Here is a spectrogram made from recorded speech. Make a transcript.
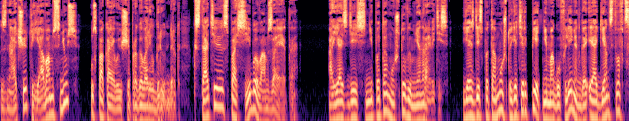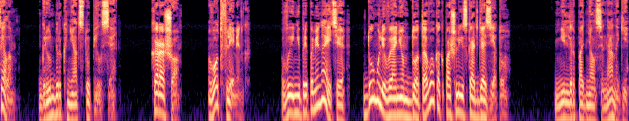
«Значит, я вам снюсь?» — успокаивающе проговорил Грюнберг. «Кстати, спасибо вам за это». А я здесь не потому, что вы мне нравитесь. Я здесь потому, что я терпеть не могу Флеминга и агентство в целом». Грюнберг не отступился. «Хорошо. Вот Флеминг. Вы не припоминаете, думали вы о нем до того, как пошли искать газету?» Миллер поднялся на ноги,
